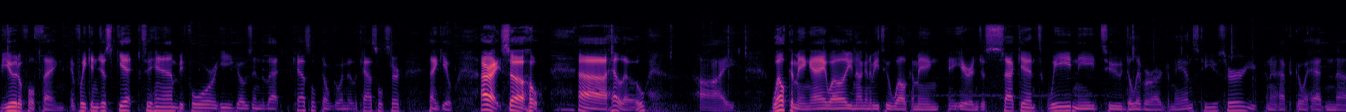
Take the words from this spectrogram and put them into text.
beautiful thing. If we can just get to him before he goes into that castle. Don't go into the castle, sir. Thank you. All right, so uh, hello. Hi. Welcoming, eh? Well, you're not going to be too welcoming here in just a second. We need to deliver our demands to you, sir. You're going to have to go ahead and uh,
